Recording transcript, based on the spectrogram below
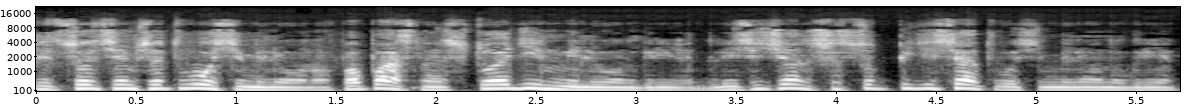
578 миллионов, Попасная 101 миллион гривен, Лисичанск 658 миллионов гривен.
